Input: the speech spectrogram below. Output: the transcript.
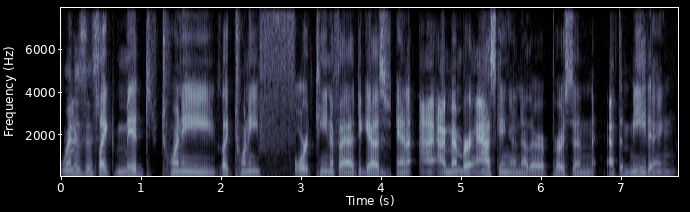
When is this? Like mid 20 like 20 14 if I had to guess. Mm. And I, I, remember asking another person at the meeting,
